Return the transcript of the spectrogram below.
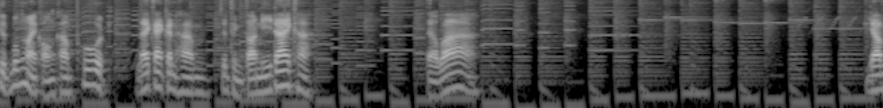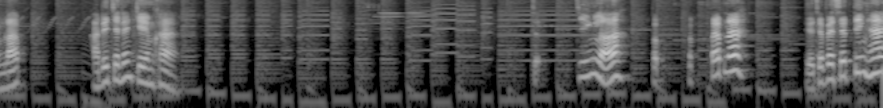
จุดมุ่งหมายของคำพูด และการกระทำจนถึงตอนนี้ได้ค่ะ แต่ว่า ยอมรับอาจจะเล่นเกมค่ะจจริงเหรอแป๊บแปแป๊บนะ เดี๋ยวจะไปเซตติ้งให้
